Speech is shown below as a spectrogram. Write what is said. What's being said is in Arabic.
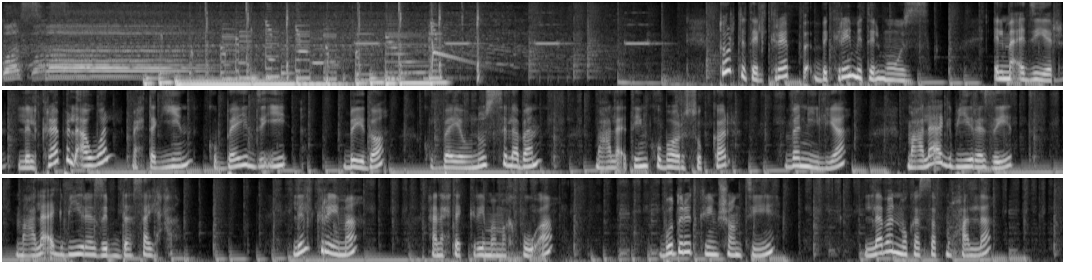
وصفة تورتة الكريب بكريمة الموز. المقادير للكريب الأول محتاجين كوباية دقيق بيضة كوباية ونص لبن معلقتين كبار سكر فانيليا معلقة كبيرة زيت معلقة كبيرة زبدة سايحة. للكريمة هنحتاج كريمة مخفوقة بودرة كريم شانتيه لبن مكثف محلى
